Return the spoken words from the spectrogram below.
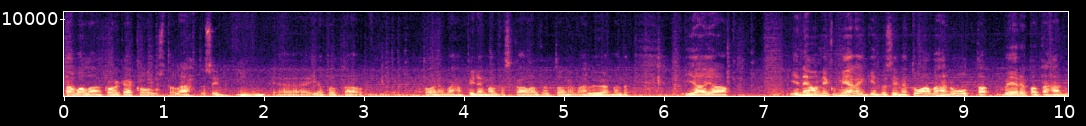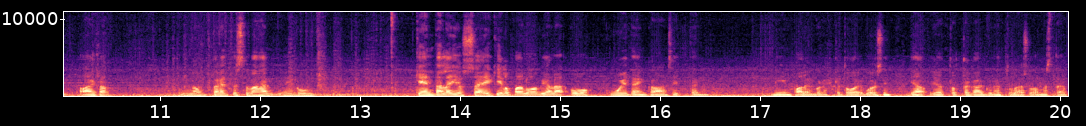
tavallaan korkeakoulusta lähtöisin. Mm-hmm. Ja, ja tota, toinen vähän pidemmältä skaalalta, toinen vähän lyömältä. Ja, ja, ja ne on niinku mielenkiintoisia, ne tuo vähän uutta verta tähän aika, no periaatteessa vähän niinku kentälle, jossa ei kilpailua vielä ole kuitenkaan sitten niin paljon kuin ehkä toivoisi. Ja, ja totta kai kun ne tulee Suomesta ja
